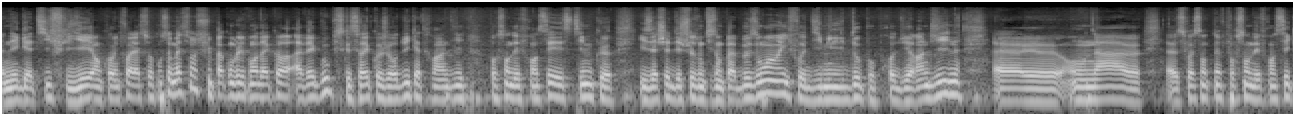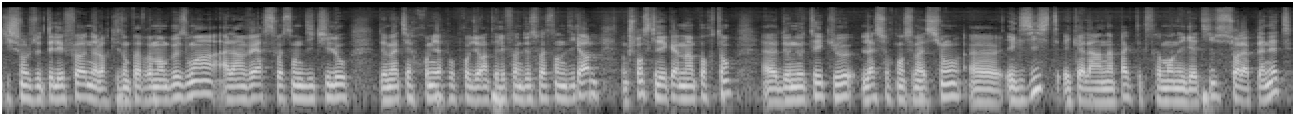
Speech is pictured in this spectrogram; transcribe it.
négatif lié encore une fois à la surconsommation. Je suis pas complètement d'accord avec vous puisque c'est vrai qu'aujourd'hui 90% des Français estiment qu'ils achètent des choses dont ils n'ont pas besoin. Il faut 10 000 litres d'eau pour produire un jean. Euh, on a 69% euh, des Français qui changent de téléphone alors qu'ils n'ont pas vraiment besoin. À l'inverse, 70 kilos de matières premières pour produire un téléphone de 70 grammes. Donc je pense qu'il est quand même important euh, de noter que la surconsommation existe et qu'elle a un impact extrêmement négatif sur la planète,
